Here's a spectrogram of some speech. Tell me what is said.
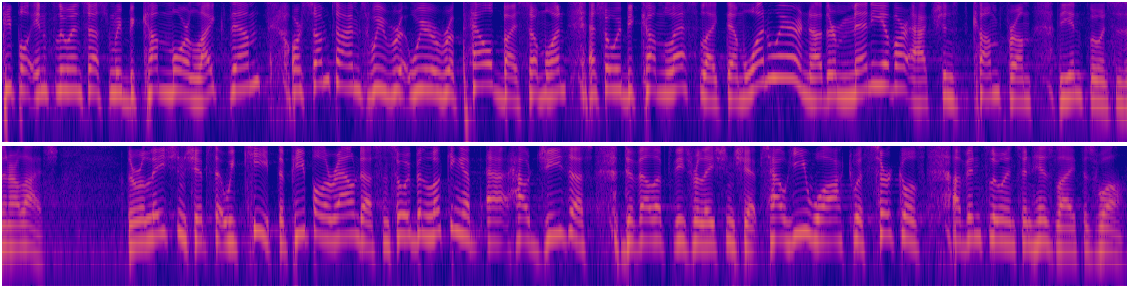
people influence us and we become more like them. Or sometimes we re- we're repelled by someone and so we become less like them. One way or another, many of our actions come from the influences in our lives the relationships that we keep, the people around us. And so we've been looking at, how Jesus developed these relationships, how he walked with circles of influence in his life as well.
